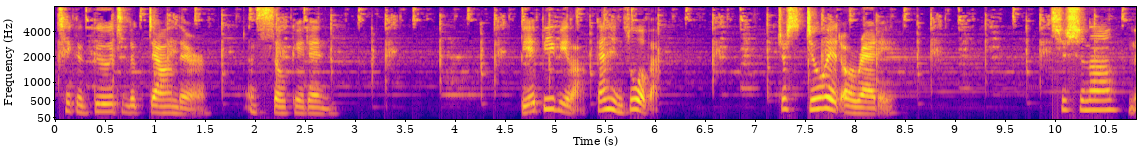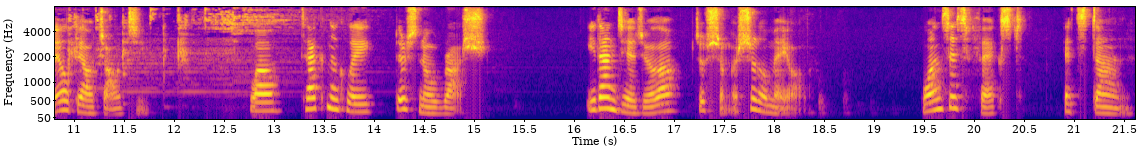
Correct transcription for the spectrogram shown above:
Take a good look down there and soak it in. 别逼逼了，赶紧做吧。Just do it already. 其实呢，没有必要着急。Well, technically, there's no rush. 一旦解决了，就什么事都没有了。 Once it's fixed, it's done.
